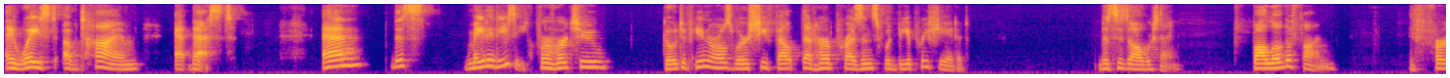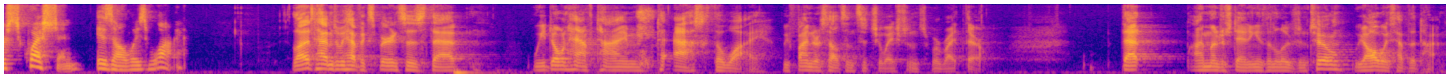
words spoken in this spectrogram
a waste of time at best. And this made it easy for her to go to funerals where she felt that her presence would be appreciated. This is all we're saying. Follow the fun. The first question is always why. A lot of times we have experiences that we don't have time to ask the why. We find ourselves in situations we're right there. That I'm understanding is an illusion too. We always have the time.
